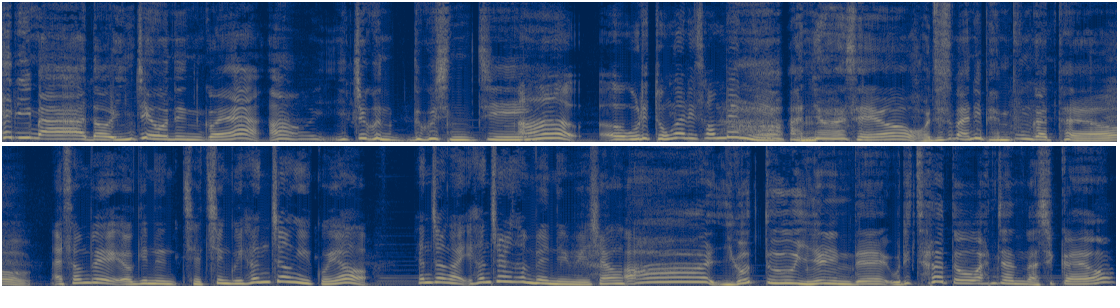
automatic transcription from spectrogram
혜리마, 너 인제 오는 거야? 어, 이쪽은 누구신지. 아, 어, 우리 동아리 선배님. 아, 안녕하세요. 어디서 많이 뵌 분 같아요. 아, 선배, 여기는 제 친구 현정이고요. 현정아, 현철 선배님이셔. 아, 이것도 인연인데, 우리 차라도 한 잔 마실까요?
